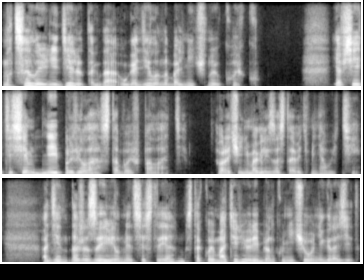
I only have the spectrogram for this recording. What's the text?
На целую неделю тогда угодила на больничную койку. Я все эти семь дней провела с тобой в палате. Врачи не могли заставить меня уйти. Один даже заявил медсестре, с такой матерью ребенку ничего не грозит.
